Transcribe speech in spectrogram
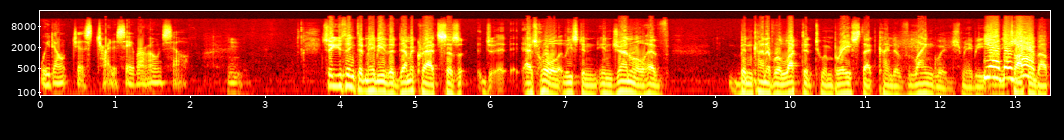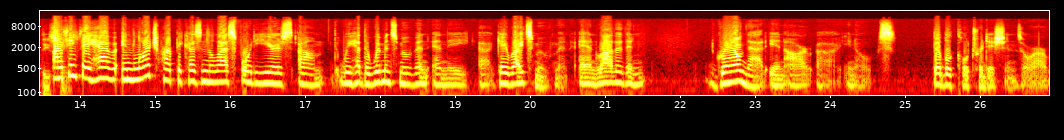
We don't just try to save our own self. Mm. So you think that maybe the Democrats as as whole, at least in, in general, have been kind of reluctant to embrace that kind of language, maybe yeah, they talking have. about these I things. think they have, in large part because in the last 40 years, um, we had the women's movement and the uh, gay rights movement. And rather than ground that in our, uh, you know, biblical traditions or our,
